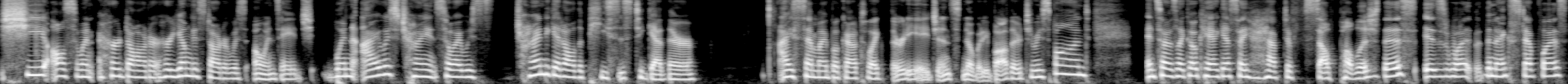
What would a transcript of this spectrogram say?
she also went her daughter, her youngest daughter was Owen's age. When I was trying, so I was trying to get all the pieces together. I sent my book out to like 30 agents. Nobody bothered to respond. And so I was like, okay, I guess I have to self publish this, is what the next step was.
